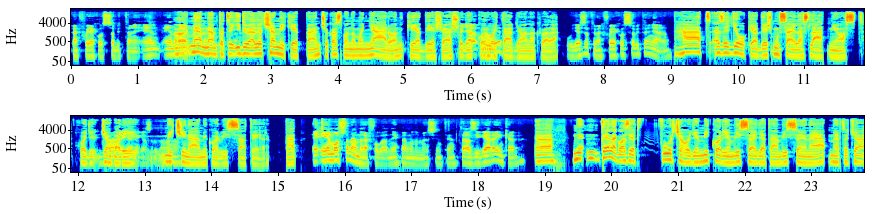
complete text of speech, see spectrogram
meg fogják hosszabbítani? Én, én Ö, nem, nem, nem, tehát idő előtt semmiképpen, csak azt mondom, hogy nyáron kérdéses, hogy De akkor hogy érzed? tárgyalnak vele. Úgy érzed, hogy meg fogják hosszabbítani nyáron? Hát ez egy jó kérdés, muszáj lesz látni azt, hogy Jabari Há, igen, mit csinál, mikor visszatér. Tehát, Én most nem merre fogadnék, megmondom őszintén. Te az ígérre inkább? Ö, ne, tényleg azért furcsa, hogy ő mikor jön vissza egyáltalán visszajön el, mert hogyha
